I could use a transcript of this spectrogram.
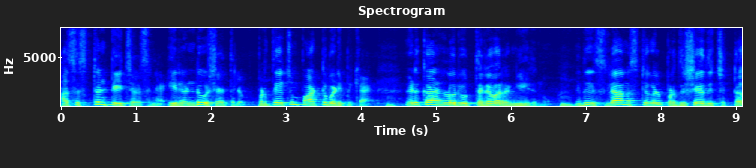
അസിസ്റ്റന്റ് ടീച്ചേഴ്സിനെ ഈ രണ്ട് വിഷയത്തിലും പ്രത്യേകിച്ചും പാട്ട് പഠിപ്പിക്കാൻ എടുക്കാനുള്ള ഒരു ഉത്തരവ് ഇറങ്ങിയിരുന്നു ഇത് ഇസ്ലാമിസ്റ്റുകൾ പ്രതിഷേധിച്ചിട്ട്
